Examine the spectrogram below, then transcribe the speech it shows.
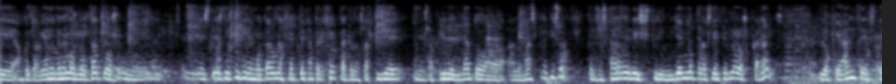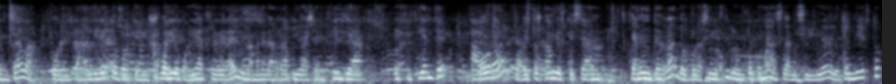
eh, aunque todavía no tenemos los datos, mm, es, difícil encontrar una certeza perfecta que nos afile, nos afile el dato a, a, lo más preciso, pero se está redistribuyendo, por así decirlo, los canales. Lo que antes entraba por el canal directo porque el usuario podía acceder a él de una manera rápida, sencilla, eficiente, ahora, por estos cambios que se han, que han enterrado, por así decirlo, un poco más la visibilidad del hotel directo,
